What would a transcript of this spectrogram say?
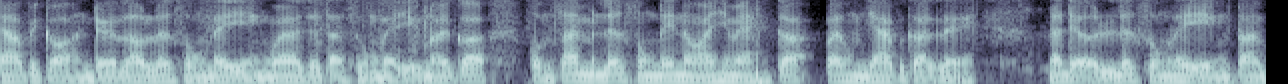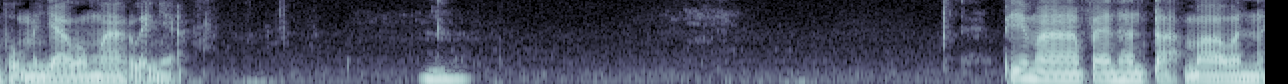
ยาวไปก่อนเดี๋ยวเราเลิกทรงได้เองว่าเราจะตัดทรงอะไรอย่างน้อยก็ผมสั้นมันเลิกทรงได้น้อยใช่ไหมก็ไว้ผมยาวไปก่อนเลย แล้วเดี๋ยวเลิกทรงได้เองตอนผมมันยาวมากๆอะไรเงี้ยพี่มาแฟนทันตะมาวันไหน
